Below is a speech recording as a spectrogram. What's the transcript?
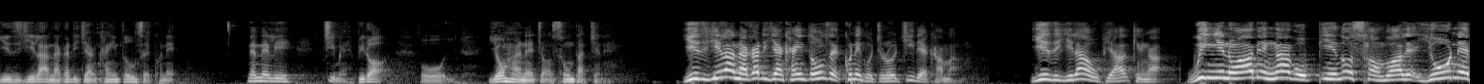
ယေဇကြီးလာနာဂတိကျမ်းခိုင်း30ခုနှစ်နည်းနည်းလေးကြည့်မယ်ပြီးတော့ဟိုယောဟန်နဲ့ကျွန်တော်ဆုံးသတ်ခြင်းတယ်ယေဇကြီးလာနာဂတိကျမ်းခိုင်း30ခုနှစ်ကိုကျွန်တော်ကြည့်တဲ့အခါမှာ ယေဇကြီးလာကိုဘုရားခင်ကဝိညာဉ်တော်အပြင်ငါ့ကိုပြင်သို့ဆောင်သွားလေရိုးနဲ့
